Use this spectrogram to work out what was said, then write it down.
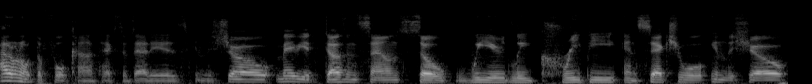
I don't know what the full context of that is in the show. Maybe it doesn't sound so weirdly creepy and sexual in the show.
